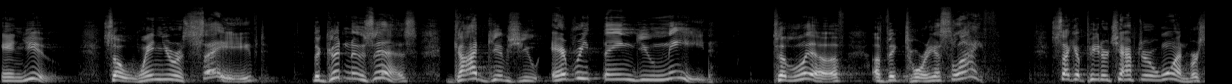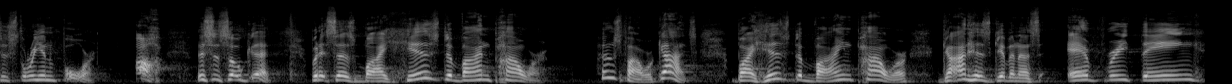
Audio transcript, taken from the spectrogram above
in you. So when you're saved, the good news is God gives you everything you need to live a victorious life. 2 Peter chapter 1 verses 3 and 4. Oh, this is so good. But it says by his divine power Whose power? God's. By His divine power, God has given us everything,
